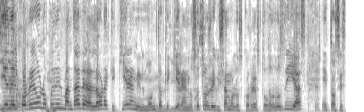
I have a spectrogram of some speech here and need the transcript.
Y en el correo lo pueden mandar a la hora que quieran, en el momento que quieran. Nosotros revisamos los correos todos, los días, entonces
